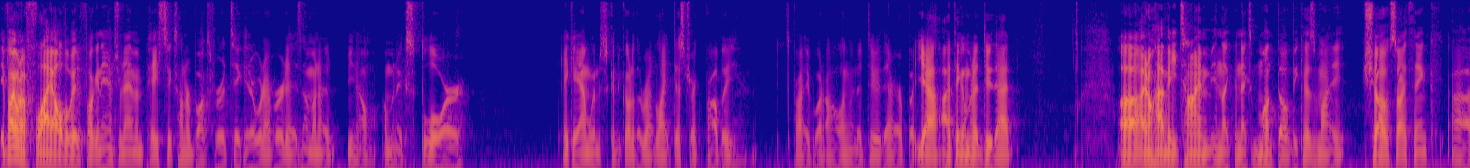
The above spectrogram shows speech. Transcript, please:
If I want to fly all the way to fucking Amsterdam and pay six hundred bucks for a ticket or whatever it is, I'm gonna, you know, I'm gonna explore. AKA, I'm just gonna go to the red light district. Probably, it's probably what all I'm gonna do there. But yeah, I think I'm gonna do that. Uh, I don't have any time in like the next month though because my show. So I think uh,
